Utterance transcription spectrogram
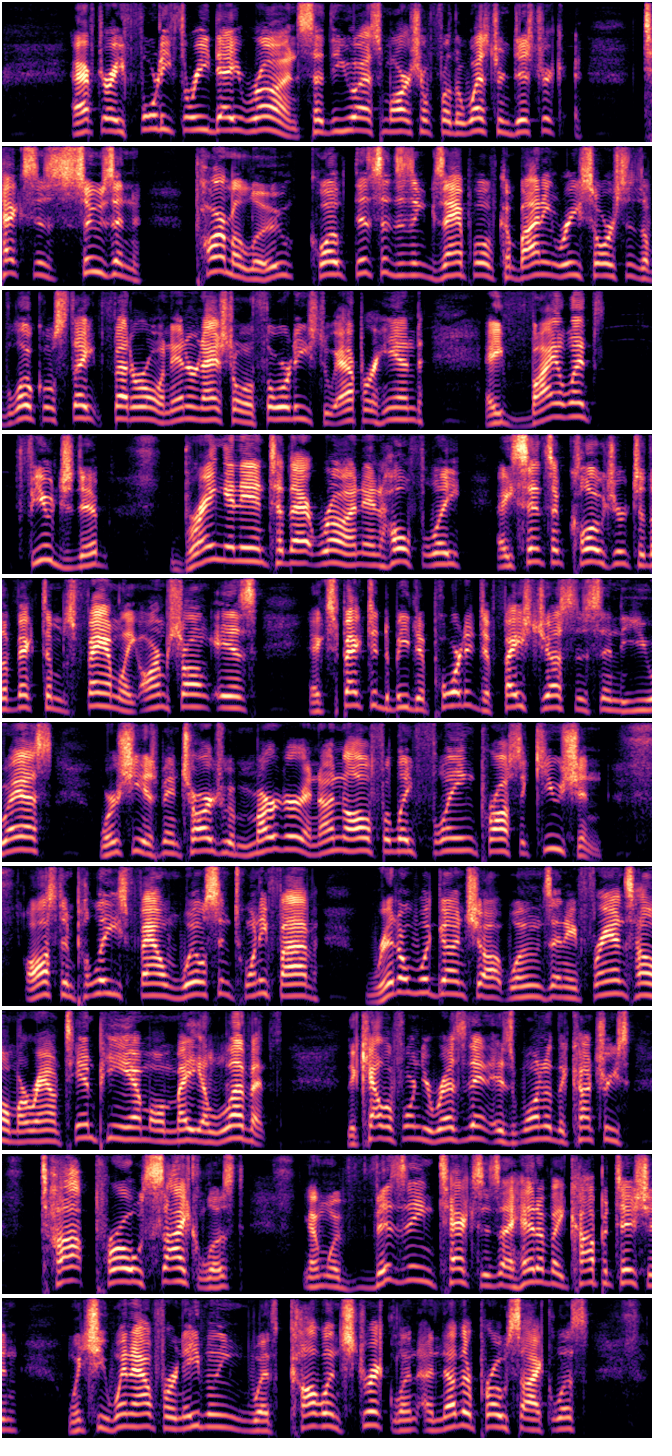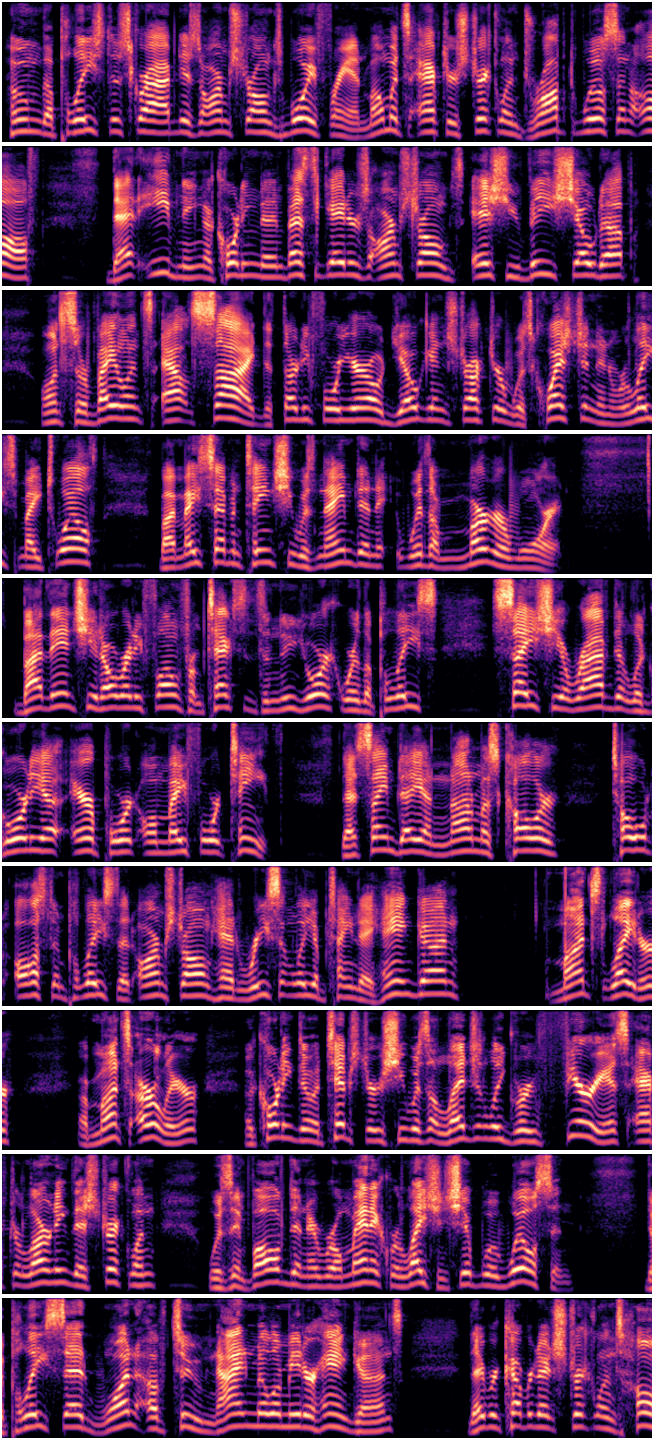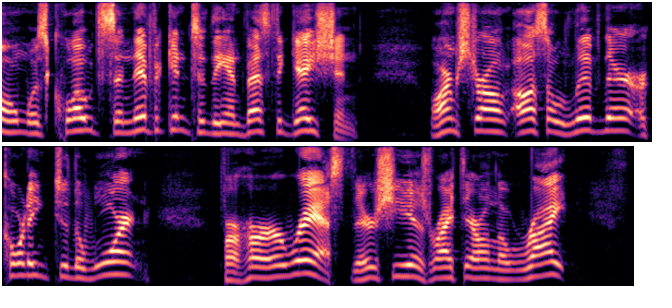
after a 43 day run, said the U.S. Marshal for the Western District, Texas, Susan Pamerleau. Quote, this is an example of combining resources of local, state, federal, and international authorities to apprehend a violent fugitive, bring it into that run, and hopefully a sense of closure to the victim's family. Armstrong is expected to be deported to face justice in the U.S., where she has been charged with murder and unlawfully fleeing prosecution. Austin police found Wilson, 25, riddled with gunshot wounds in a friend's home around 10 p.m. on May 11th. The California resident is one of the country's top pro cyclists and was visiting Texas ahead of a competition when she went out for an evening with Colin Strickland, another pro cyclist whom the police described as Armstrong's boyfriend. Moments after Strickland dropped Wilson off that evening, according to investigators, Armstrong's SUV showed up on surveillance outside. The 34 year old yoga instructor was questioned and released May 12th. By May 17th, she was named in with a murder warrant. By then, she had already flown from Texas to New York, where the police say she arrived at LaGuardia Airport on May 14th. That same day, an anonymous caller told Austin police that Armstrong had recently obtained a handgun. Months later, or months earlier, According to a tipster, she was allegedly grew furious after learning that Strickland was involved in a romantic relationship with Wilson. The police said one of two 9mm handguns they recovered at Strickland's home was, quote, significant to the investigation. Armstrong also lived there, according to the warrant for her arrest. There she is, right there on the right.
